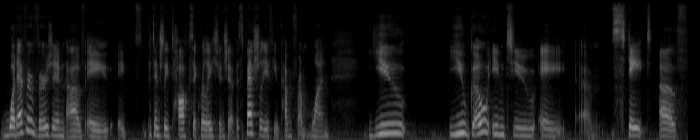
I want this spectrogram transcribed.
whatever version of a, a potentially toxic relationship, especially if you come from one, you you go into a um, state of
